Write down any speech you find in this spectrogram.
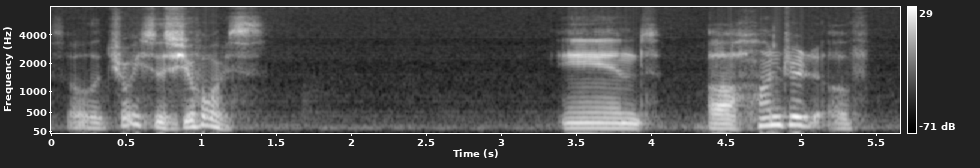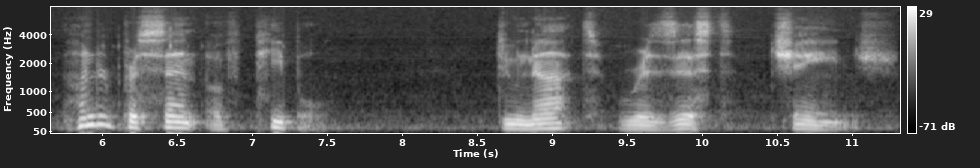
So the choice is yours. And a hundred of hundred percent of people do not resist change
